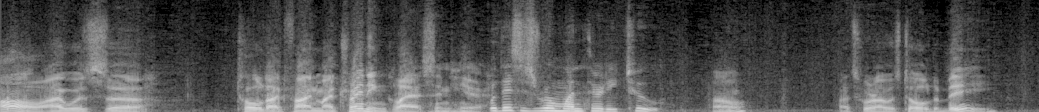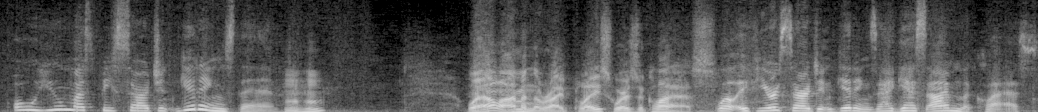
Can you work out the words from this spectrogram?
Oh, I was, uh, told I'd find my training class in here. Well, this is room 132. Oh? That's where I was told to be. Oh, you must be Sergeant Giddings then. Mm-hmm. Well, I'm in the right place. Where's the class? Well, if you're Sergeant Giddings, I guess I'm the class.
